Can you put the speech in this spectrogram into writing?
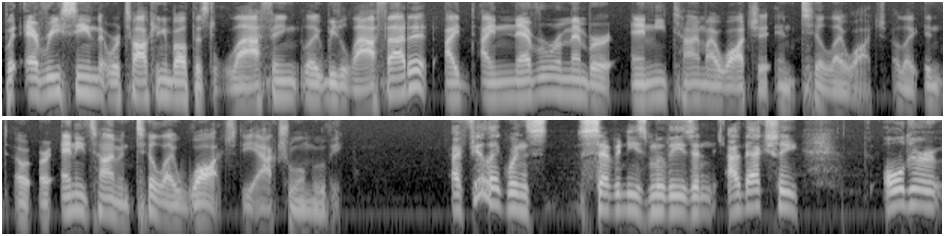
But every scene that we're talking about that's laughing, like we laugh at it, I, I never remember any time I watch it until I watch, like, in, or, or any time until I watch the actual movie. I feel like when 70s movies and I've actually older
